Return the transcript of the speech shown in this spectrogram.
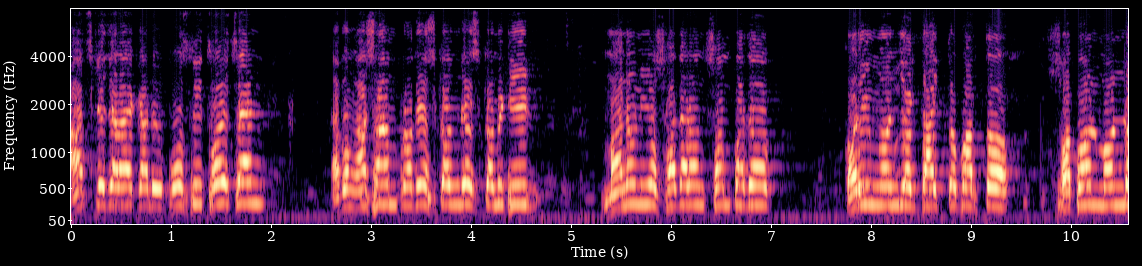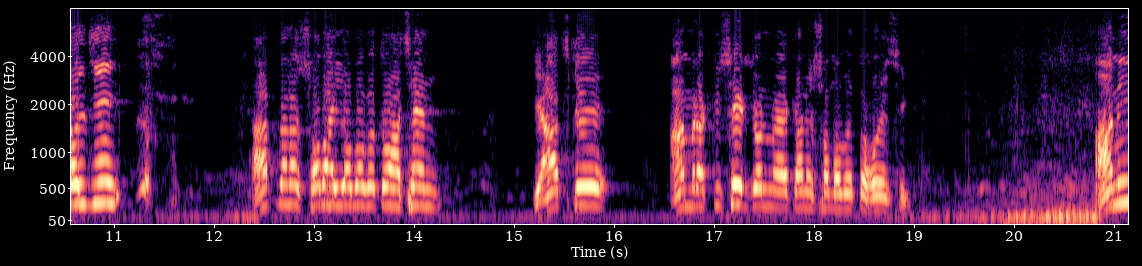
আজকে যারা এখানে উপস্থিত হয়েছেন এবং আসাম প্রদেশ কংগ্রেস কমিটির মাননীয় সাধারণ সম্পাদক করিমগঞ্জের দায়িত্বপ্রাপ্ত স্বপন মণ্ডলজি, আপনারা সবাই অবগত আছেন যে আজকে আমরা কিসের জন্য এখানে সমবেত হয়েছি। আমি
